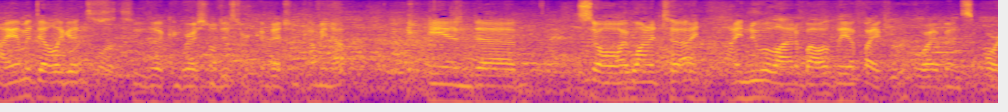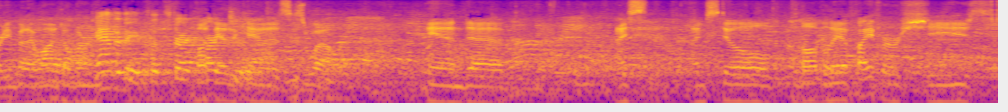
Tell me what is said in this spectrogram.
I am a delegate to the Congressional District Convention coming up, and um so I wanted to. I, I knew a lot about Leah Phifer, who I've been supporting, but I wanted to learn Candidates, let's start about the other two. candidates as well. And uh, I, I'm still love Leah Phifer. She's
